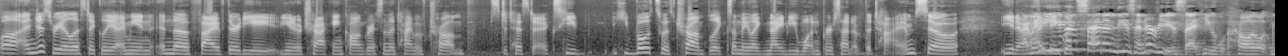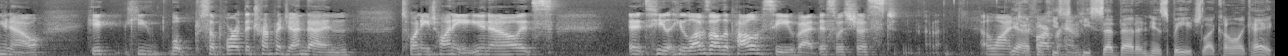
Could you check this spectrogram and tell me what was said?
Well, and just realistically, I mean, in the 538, you know, tracking Congress in the time of Trump statistics, he he votes with Trump like something like 91% of the time. So, you know, I mean, I he even said in these interviews that he will, you know, he he will support the Trump agenda in 2020. You know, it's it's he he loves all the policy, but this was just a line yeah, too far for him. He said that in his speech, like kind of like, "Hey,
